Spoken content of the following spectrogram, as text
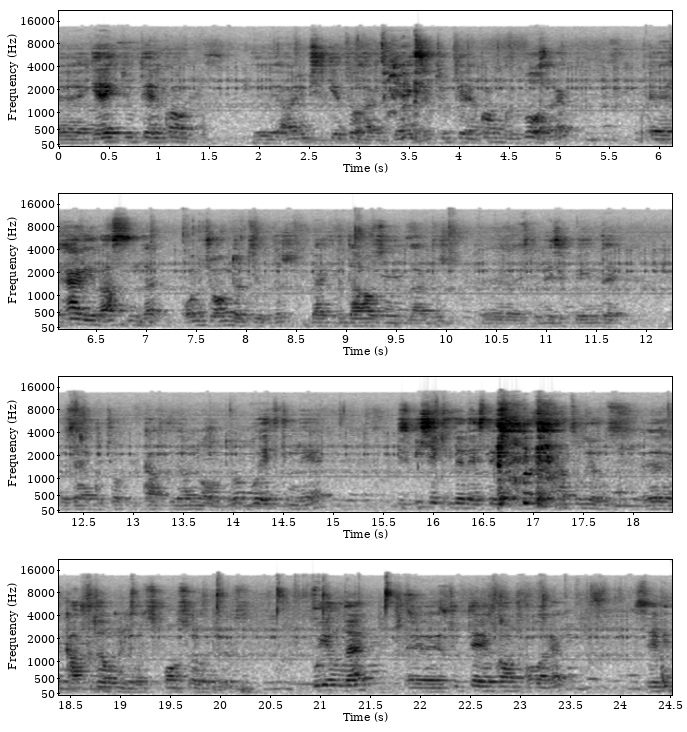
e, gerek Türk Telekom e, anonim şirketi olarak, gerekse Türk Telekom grubu olarak e, her yıl aslında 13-14 yıldır, belki de daha uzun yıllardır, e, işte Necip Bey'in de özellikle çok büyük katkılarının olduğu bu etkinliğe biz bir şekilde destek katılıyoruz, e, katkıda bulunuyoruz, sponsor oluyoruz. Bu yılda e, Türk Telekom olarak Sevit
